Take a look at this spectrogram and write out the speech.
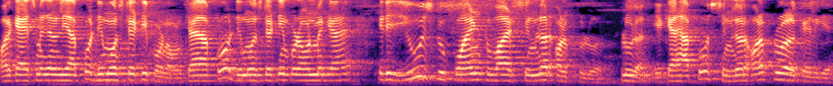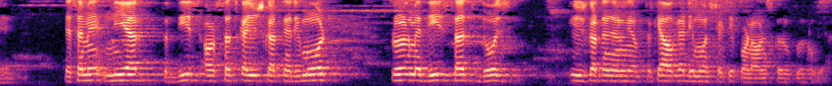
और क्या है इसमें जनरली आपको डिमोस्ट्रेटिव प्रोनाउन क्या है आपको डिमोस्ट्रेटिव प्रोनाउन में क्या है? It is use to point toward singular और प्लूरल ये क्या है आपको? सिंगुलर और प्लूरल के लिए है। जैसे में नियर तो दिस और सच का यूज़ करते हैं। रिमोट प्लूरल में दीज सच दोज यूज़ करते हैं जनरली हम। तो क्या हो गया? डिमोस्ट्रेटिव प्रोनाउंस के रूप में हो गया।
